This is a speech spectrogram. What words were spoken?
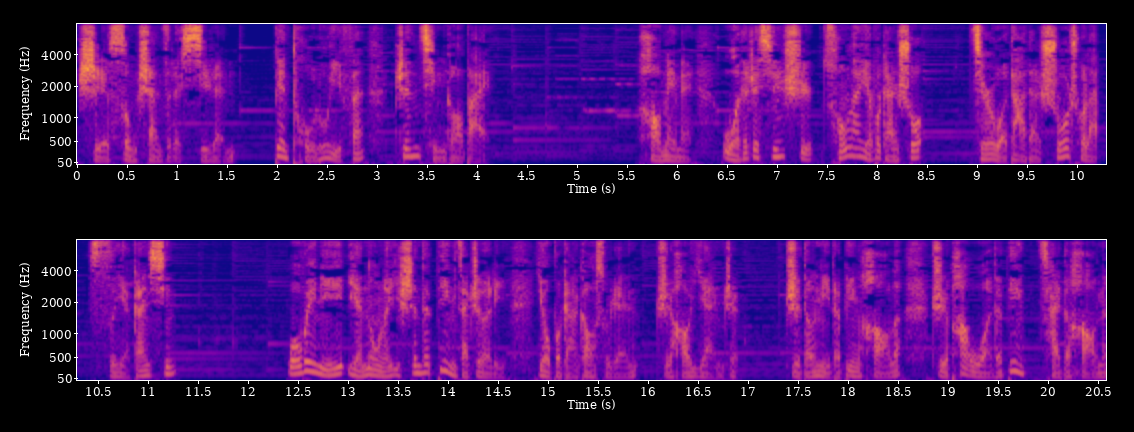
是送扇子的袭人，便吐露一番真情告白：“好妹妹，我的这心事从来也不敢说，今儿我大胆说出来，死也甘心。我为你也弄了一身的病在这里，又不敢告诉人，只好掩着，只等你的病好了，只怕我的病才得好呢。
